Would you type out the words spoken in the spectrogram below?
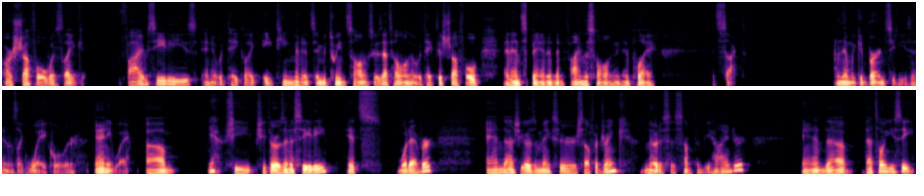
Our shuffle was like five CDs, and it would take like 18 minutes in between songs because that's how long it would take to shuffle and then spin and then find the song and then play. It sucked. And then we could burn CDs, and it was like way cooler. Anyway, um, yeah, she she throws in a CD, hits whatever and uh, she goes and makes herself a drink, notices something behind her, and uh, that's all you see.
